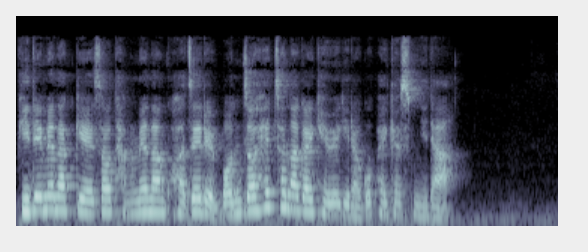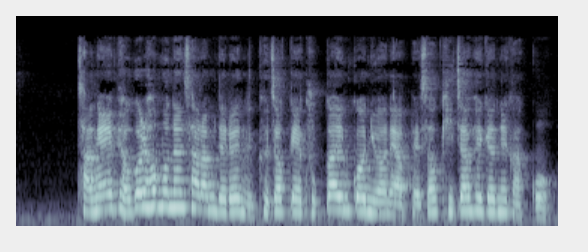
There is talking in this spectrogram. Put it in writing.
비대면 학기에서 당면한 과제를 먼저 헤쳐나갈 계획이라고 밝혔습니다. 장애의 벽을 허무는 사람들은 그저께 국가인권위원회 앞에서 기자회견을 갖고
